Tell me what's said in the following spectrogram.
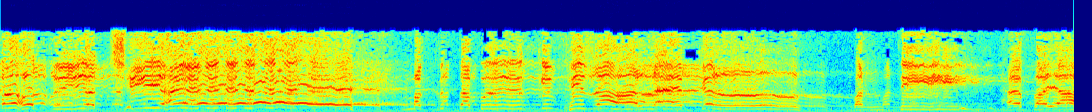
بہت اچھی ہے، مکتب کی فضا لیکن بنتی ہے بیا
